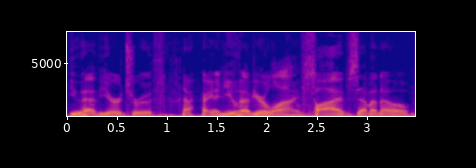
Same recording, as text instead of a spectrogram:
You have your truth. All right. And you have your lives. 570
